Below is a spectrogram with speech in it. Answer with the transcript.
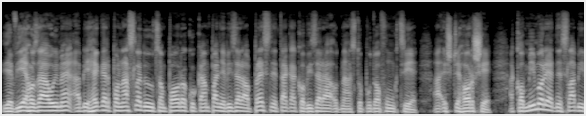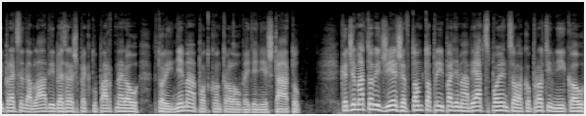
Je v jeho záujme, aby Heger po nasledujúcom pol roku kampane vyzeral presne tak, ako vyzerá od nástupu do funkcie. A ešte horšie, ako mimoriadne slabý predseda vlády bez rešpektu partnerov, ktorý nemá pod kontrolou vedenie štátu. Keďže Matovič je, že v tomto prípade má viac spojencov ako protivníkov,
